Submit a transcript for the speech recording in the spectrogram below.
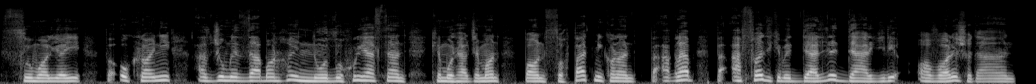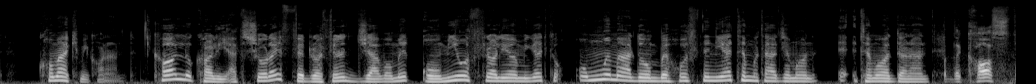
سومالیایی و اوکراینی از جمله زبانهای نوظهوری هستند که مترجمان با آن صحبت می کنند و اغلب به افرادی که به دلیل درگیری آواره شدهاند کمک می کنند. کال لوکالی از شورای فدراسیون جوامع قومی استرالیا می‌گوید که عموم مردم به حسن نیت مترجمان اعتماد دارند. The cost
